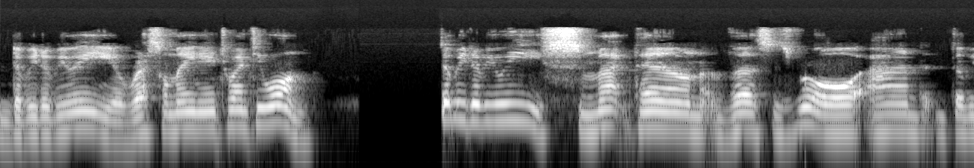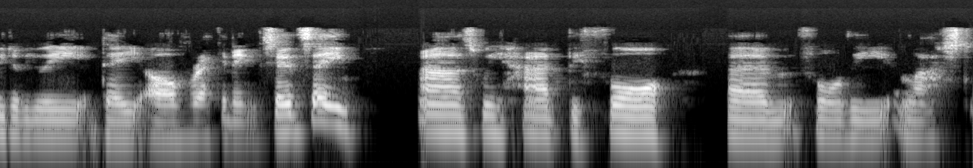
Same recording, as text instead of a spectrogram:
WWE WrestleMania 21, WWE SmackDown vs. Raw, and WWE Day of Reckoning. So the same as we had before um, for the last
